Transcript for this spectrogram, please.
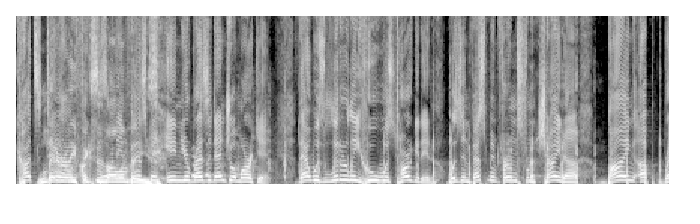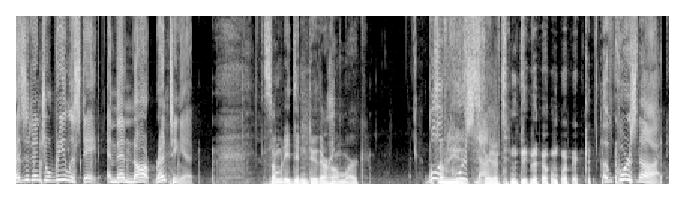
cuts Literally down fixes all of these. in your residential market. That was literally who was targeted was investment firms from China buying up residential real estate and then not renting it. Somebody didn't do their homework. Well, Somebody of course just straight not. up didn't do their homework. Of course not.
